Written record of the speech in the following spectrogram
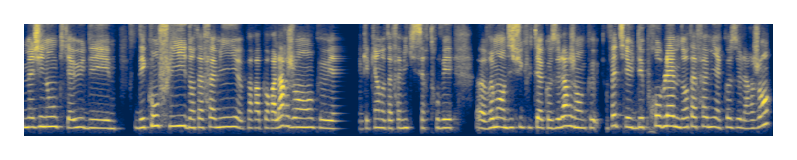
imaginons qu'il y a eu des, conflits dans ta famille par rapport à l'argent, qu'il y a quelqu'un dans ta famille qui s'est retrouvé vraiment en difficulté à cause de l'argent, que en fait il y a eu des problèmes dans ta famille à cause de l'argent,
